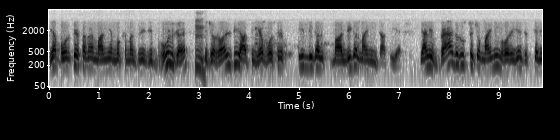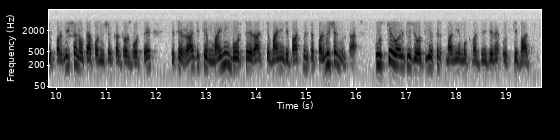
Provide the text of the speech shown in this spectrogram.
यह बोलते समय माननीय मुख्यमंत्री जी भूल गए हम्म। कि जो रॉयल्टी आती है वो सिर्फ़ इलीगल लीगल माइनिंग आती है। यानी वैध रूप से जो माइनिंग हो रही है जिसके लिए परमिशन होता है पोल्यूशन कंट्रोल बोर्ड से जिसे राज्य के माइनिंग बोर्ड से, राज्य के माइनिंग डिपार्टमेंट से परमिशन मिलता है, उसकी रॉयल्टी जो होती है, सिर्फ़ माननीय मुख्यमंत्री जी ने उसकी बात की।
